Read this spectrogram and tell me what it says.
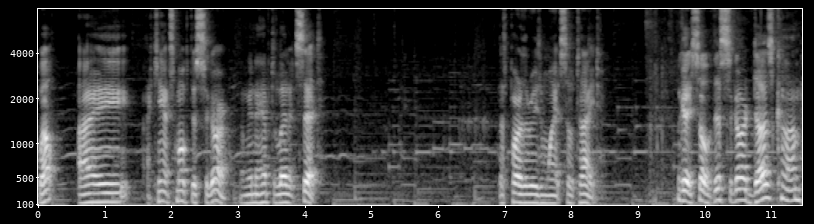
Well, I I can't smoke this cigar. I'm gonna have to let it sit. That's part of the reason why it's so tight. Okay, so this cigar does come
